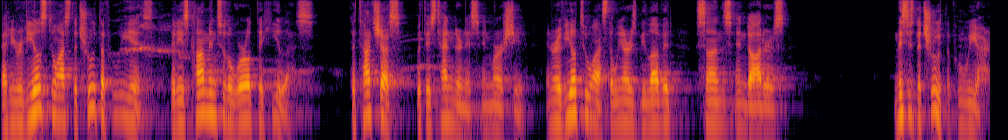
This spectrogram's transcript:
That He reveals to us the truth of who He is, that He has come into the world to heal us, to touch us with His tenderness and mercy, and reveal to us that we are His beloved sons and daughters and this is the truth of who we are.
